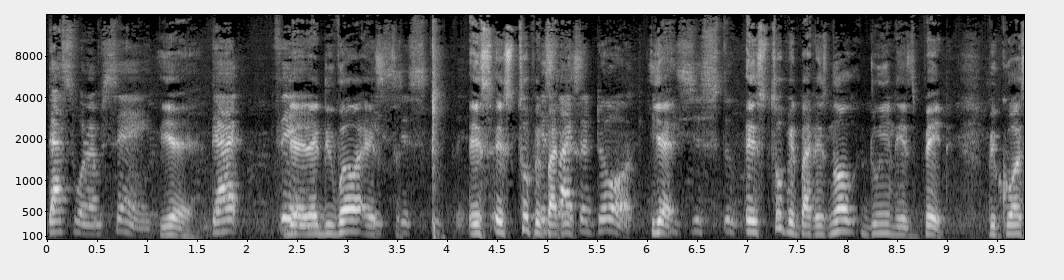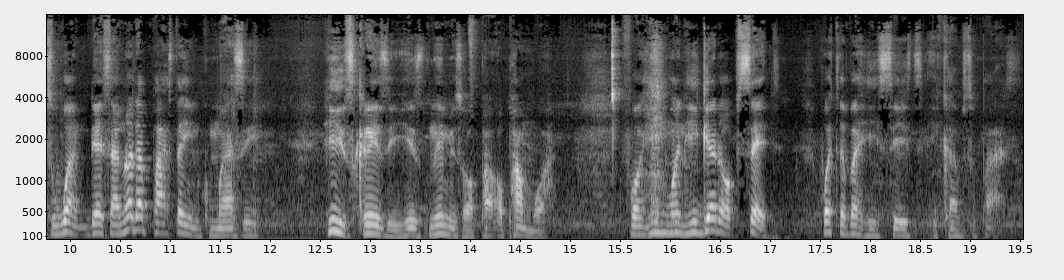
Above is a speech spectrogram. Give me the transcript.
That's what I'm saying. Yeah. That thing yeah, the devourer is, is stupid. It's, it's stupid. It's but like it's, a dog. Yeah. It's just stupid. It's stupid, but it's not doing his bit. Because, one, there's another pastor in Kumasi. He is crazy. His name is Opa, Opamwa. For him, when he get upset, whatever he says, it comes to pass.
